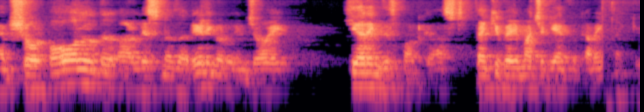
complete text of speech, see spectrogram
I'm sure all the, our listeners are really going to enjoy hearing this podcast. Thank you very much again for coming. Thank you.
